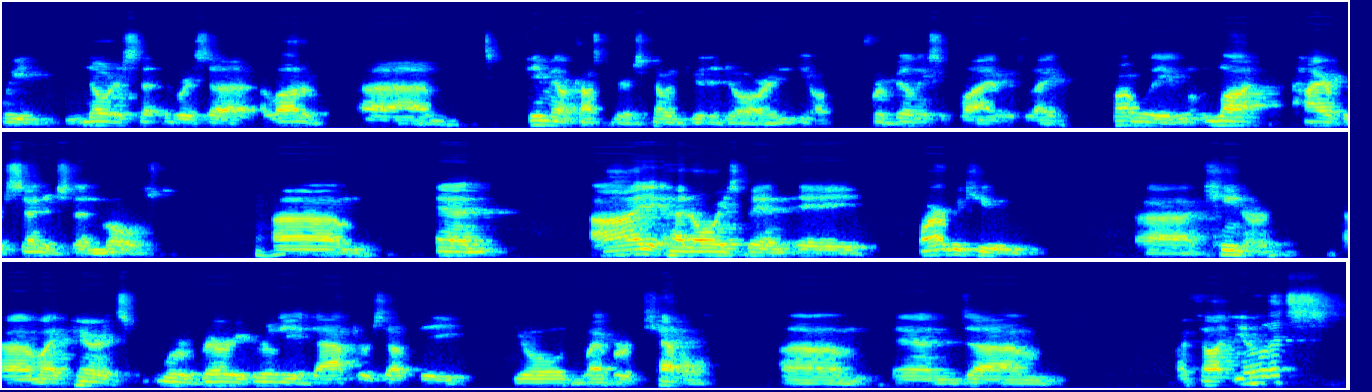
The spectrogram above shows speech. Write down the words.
we noticed that there was a, a lot of um, female customers coming through the door and you know for building supply, it was like probably a lot higher percentage than most. Mm-hmm. Um, and I had always been a barbecue uh, keener. Uh, my parents were very early adapters of the, the old Weber kettle. Um, and um, I thought, you know, let's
